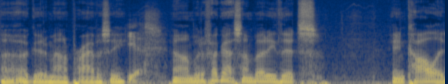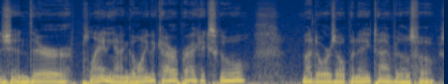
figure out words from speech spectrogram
uh, a good amount of privacy Yes. um, but if i've got somebody that's in college and they're planning on going to chiropractic school my door's open anytime for those folks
